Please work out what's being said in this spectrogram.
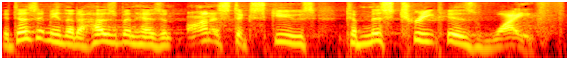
It doesn't mean that a husband has an honest excuse to mistreat his wife.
